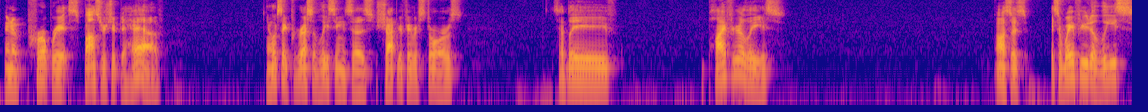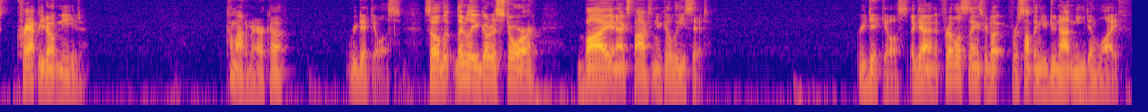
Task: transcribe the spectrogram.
an appropriate sponsorship to have. And it looks like Progressive Leasing says shop your favorite stores. So I believe apply for your lease Oh, so it's it's a way for you to lease crap you don't need. Come on, America. Ridiculous. So literally, you go to a store, buy an Xbox, and you can lease it. Ridiculous. Again, frivolous things for for something you do not need in life.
